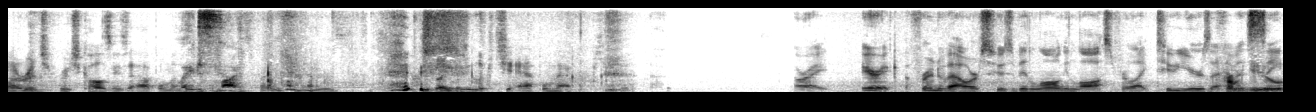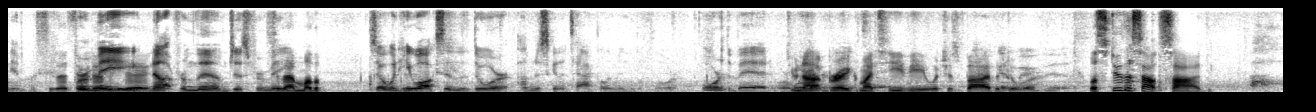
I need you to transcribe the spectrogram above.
Uh, Rich Rich calls these Apple Macs. Latest MySpace news. He's like, let me look at your Apple Mac computer. All right, Eric, a friend of ours who's been long and lost for like two years. I From haven't you? seen him. I see that For dude every me, day. not from them, just for me. See that mother. So when he walks in the door, I'm just gonna tackle him into the floor or the bed. Or Do not break my up. TV, which is by the Gotta door. Let's do this outside. Oh,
